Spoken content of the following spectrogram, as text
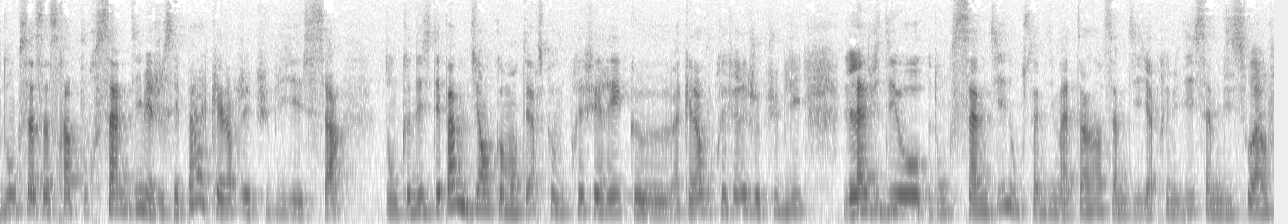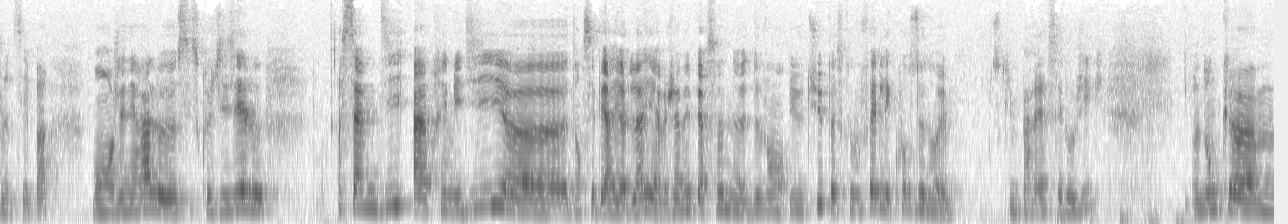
Donc ça, ça sera pour samedi, mais je sais pas à quelle heure j'ai publié ça. Donc n'hésitez pas à me dire en commentaire ce que vous préférez que, à quelle heure vous préférez que je publie la vidéo donc samedi, donc samedi matin, samedi après-midi, samedi soir, je ne sais pas. Bon en général c'est ce que je disais, le, samedi après-midi, euh, dans ces périodes-là, il n'y avait jamais personne devant YouTube parce que vous faites les courses de Noël. Ce qui me paraît assez logique. Donc... Euh,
